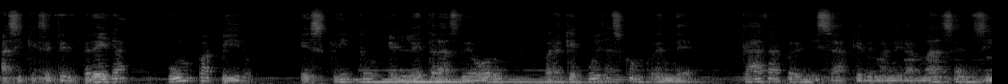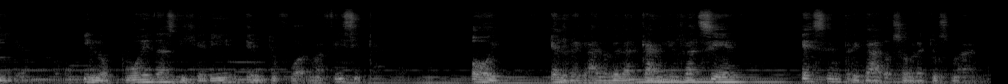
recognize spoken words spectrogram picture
Así que se te entrega un papiro escrito en letras de oro para que puedas comprender cada aprendizaje de manera más sencilla y lo puedas digerir en tu forma física. Hoy, el regalo del arcángel Raziel es entregado sobre tus manos.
